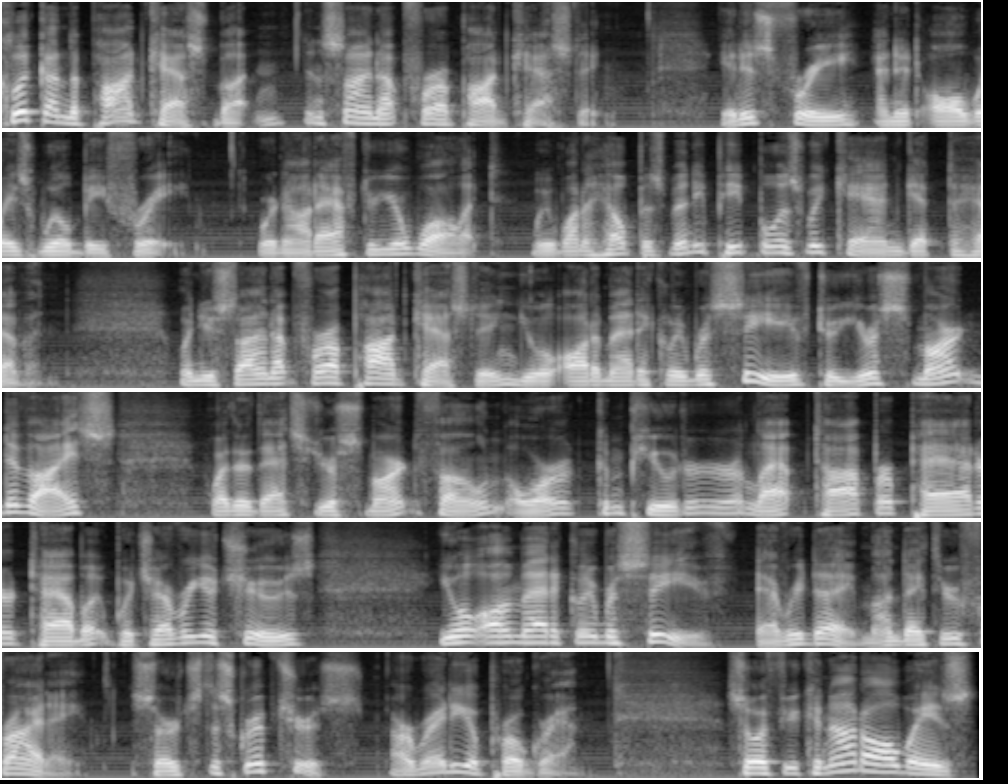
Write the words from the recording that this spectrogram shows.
click on the podcast button, and sign up for our podcasting. It is free and it always will be free. We're not after your wallet. We want to help as many people as we can get to heaven. When you sign up for our podcasting, you will automatically receive to your smart device, whether that's your smartphone or computer or laptop or pad or tablet, whichever you choose, you will automatically receive every day, Monday through Friday. Search the Scriptures, our radio program. So if you cannot always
